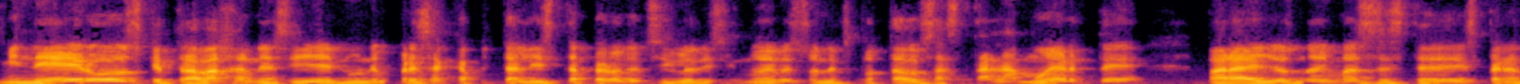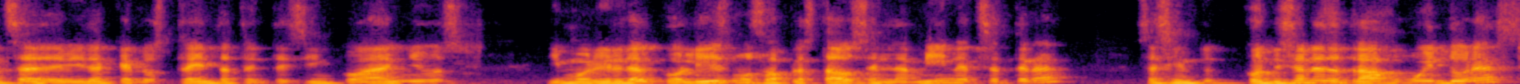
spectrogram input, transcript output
mineros que trabajan así en una empresa capitalista, pero del siglo XIX, son explotados hasta la muerte. Para ellos no hay más este, esperanza de vida que los 30, 35 años y morir de alcoholismo o aplastados en la mina, etcétera. O sea, sin condiciones de trabajo muy duras.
